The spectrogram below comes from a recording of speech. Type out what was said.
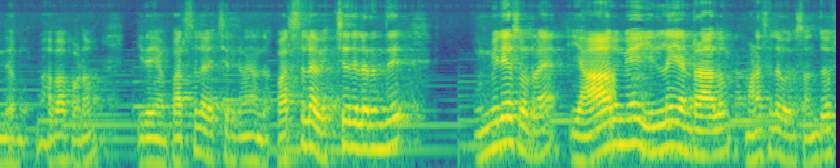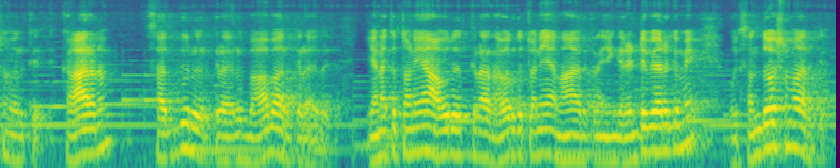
இந்த பாபா படம் இதை என் பர்ஸில் வச்சுருக்கேன் அந்த பர்ஸில் வச்சதுலேருந்து உண்மையிலேயே சொல்கிறேன் யாருமே இல்லை என்றாலும் மனசில் ஒரு சந்தோஷம் இருக்குது காரணம் சத்குரு இருக்கிறாரு பாபா இருக்கிறாரு. எனக்கு துணையாக அவர் இருக்கிறார் அவருக்கு துணையாக நான் இருக்கிறேன். எங்கள் ரெண்டு பேருக்குமே ஒரு சந்தோஷமாக இருக்குது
